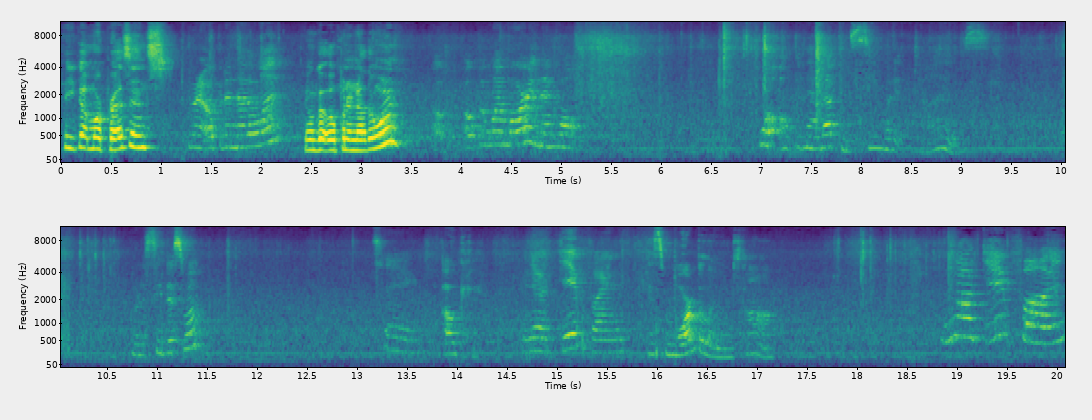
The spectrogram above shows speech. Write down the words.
Hey, you got more presents. You want to open another one? You want to go open another one? O- open one more and then we'll we'll open that up and see what it does. Want to see this one? Okay. Okay. No different. It's more balloons, huh? No different.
